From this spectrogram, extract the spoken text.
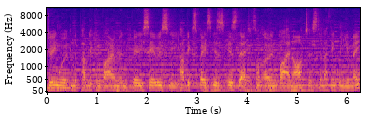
doing work in the public environment very seriously. Public space is, is that, it's not owned by an artist and I think when you make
